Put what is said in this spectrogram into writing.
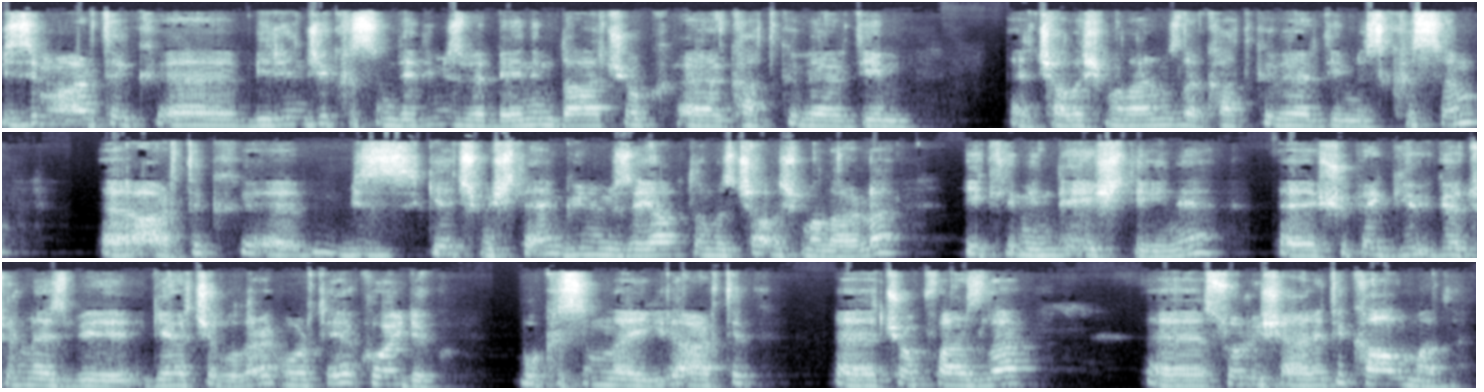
Bizim artık e, birinci kısım dediğimiz ve benim daha çok e, katkı verdiğim e, çalışmalarımızla katkı verdiğimiz kısım e, artık e, biz geçmişten günümüze yaptığımız çalışmalarla iklimin değiştiğini e, şüphe götürmez bir gerçek olarak ortaya koyduk. Bu kısımla ilgili artık e, çok fazla e, soru işareti kalmadı.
